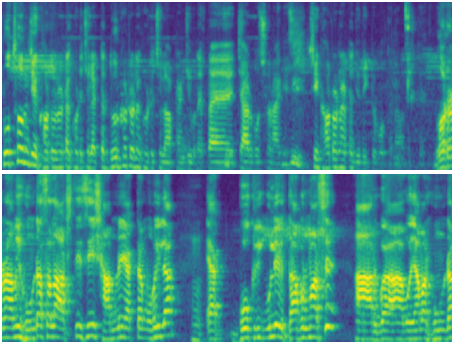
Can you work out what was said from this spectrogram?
প্রথম যে ঘটনাটা ঘটেছিল একটা দুর্ঘটনা ঘটেছিল আপনার জীবনে প্রায় চার বছর আগে। সেই ঘটনাটা যদি একটু বলতেন আমাদেরকে। ঘটনা আমি হুন্ডা চালা আসতেছি সামনে একটা মহিলা এক বকরি গুলে দাপড় মারছে আর ওই আমার হুন্ডা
